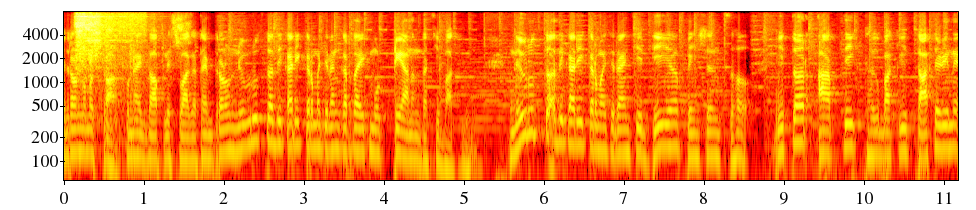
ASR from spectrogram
मित्रांनो नमस्कार. पुन्हा एकदा आपले स्वागत आहे. मित्रांनो निवृत्त अधिकारी कर्मचाऱ्यांकरता एक मोठी आनंदाची बातमी. निवृत्त अधिकारी कर्मचाऱ्यांचे देय पेन्शनसह इतर आर्थिक थकबाकी तातडीने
